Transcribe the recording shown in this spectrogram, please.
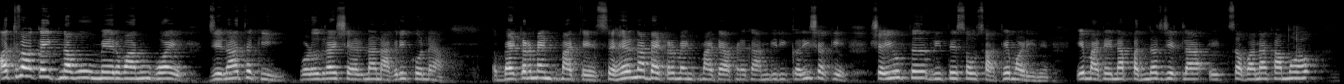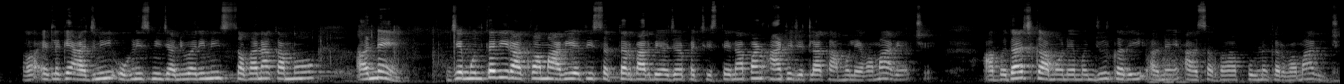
અથવા કંઈક નવું ઉમેરવાનું હોય, જેના થકી વડોદરા શહેરના નાગરિકોના બેટરમેન્ટ માટે, શહેરના બેટરમેન્ટ માટે આપણે કામગીરી કરી શકીએ, સંયુક્ત રીતે સૌ સાથે મળીને. એ માટેના પંદર જેટલા એક સભાના કામો એટલે કે આજની ઓગણીસમી જાન્યુઆરીની સભાના કામો અને જે મુલતવી રાખવામાં આવી હતી સત્તર બાર બે હજાર પચીસ તેના પણ આઠ જેટલા કામો લેવામાં આવ્યા છે. આ બધા જ કામોને મંજૂર કરી અને આ સભા પૂર્ણ કરવામાં આવી છે.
